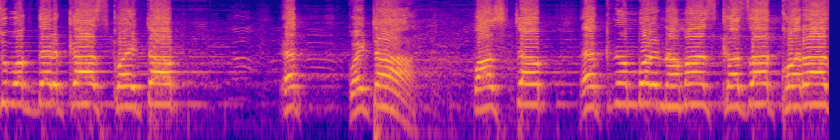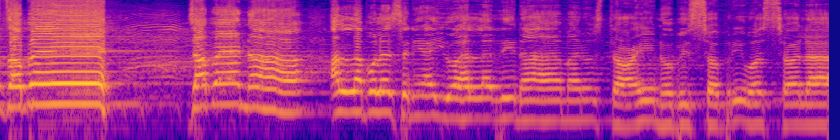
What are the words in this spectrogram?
যুবকদের কাজ কয়টা? এক, কয়টা? পাঁচটা। এক নম্বরে নামাজ, কাজা করা যাবে। যাবে না। আল্লাহ বলেছেন, ইয়া আইয়ুহাল্লাযীনা আমানু ইসতাঈনু বিস-সাবরি ওয়াস-সালাহ,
